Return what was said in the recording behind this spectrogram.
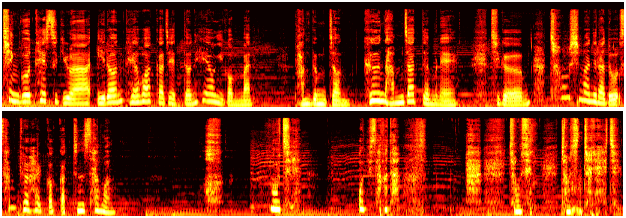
친구 태숙이와 이런 대화까지 했던 혜영이건만 방금 전 그 남자 때문에 지금 청심환이라도 삼켜할 것 같은 상황. 아, 뭐지? 어, 이상하다. 아, 정신, 정신 차려야지.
